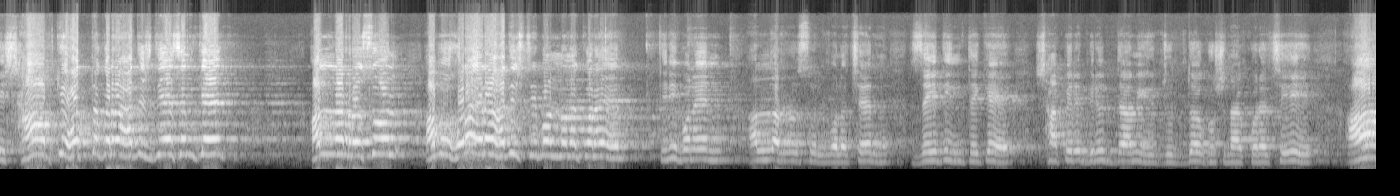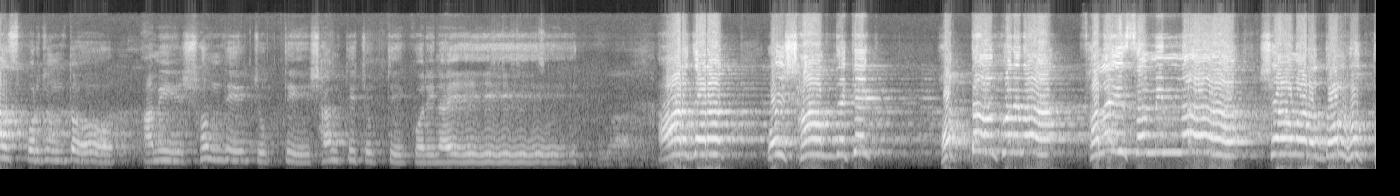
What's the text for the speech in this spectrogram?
এই সাপকে হত্যা করার আদেশ দিয়েছেন কে? আল্লাহর রসুল আবু হরাইরা হাদিসটি বর্ণনা করেন। তিনি বলেন আল্লাহ রসুল বলেছেন, যেই দিন থেকে সাপের বিরুদ্ধে আমি যুদ্ধ ঘোষণা করেছি, আজ পর্যন্ত আমি সন্ধি চুক্তি, শান্তি চুক্তি করি নাই। আর যারা ওই সাপ দেখে হত্যা করে না, ফালাইসা সে আমার দলভুক্ত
